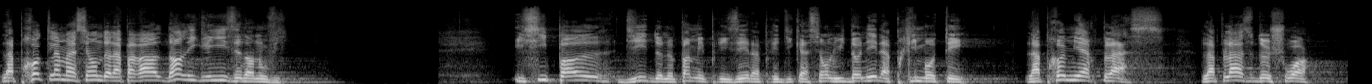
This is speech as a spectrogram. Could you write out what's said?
la proclamation de la parole dans l'Église et dans nos vies. Ici, Paul dit de ne pas mépriser la prédication, lui donner la primauté, la première place, la place de choix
